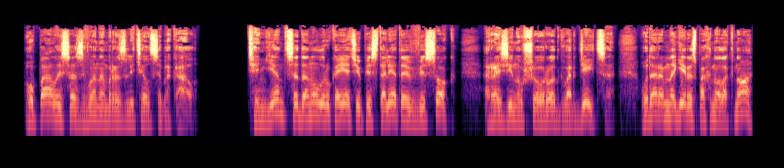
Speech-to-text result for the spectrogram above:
Упал и со звоном разлетелся бокал. Тиньен саданул рукоятью пистолета в висок, разинувшего рот гвардейца, ударом ноги распахнул окно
